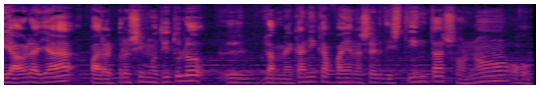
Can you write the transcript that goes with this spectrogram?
y ahora ya para el próximo título las mecánicas vayan a ser distintas o no, o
